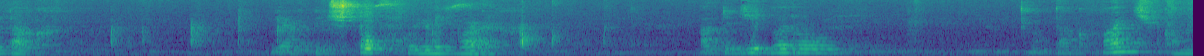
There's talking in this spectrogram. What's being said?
отак як підштовхую вверх. А тоді беру отак пальчиками,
